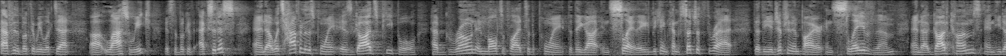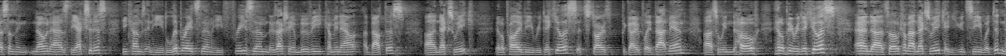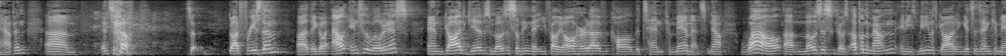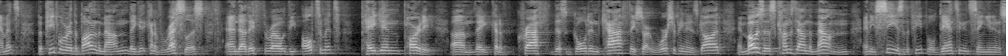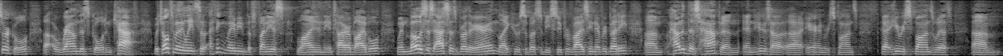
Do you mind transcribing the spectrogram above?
after the book that we looked at uh, last week. It's the book of Exodus. And uh, what's happened to this point is God's people have grown and multiplied to the point that they got enslaved. They became kind of such a threat that the Egyptian empire enslaved them. And uh, God comes and he does something known as the Exodus. He comes and he liberates them, he frees them. There's actually a movie coming out about this uh, next week. It'll probably be ridiculous. It stars the guy who played Batman, uh, so we know it'll be ridiculous. And uh, so it'll come out next week, and you can see what didn't happen. Um, and so, so God frees them. Uh, they go out into the wilderness, and God gives Moses something that you've probably all heard of called the Ten Commandments. Now, while uh, Moses goes up on the mountain and he's meeting with God and gets the Ten Commandments, the people who are at the bottom of the mountain, they get kind of restless, and uh, they throw the ultimate pagan party. Um, they kind of craft this golden calf. They start worshiping it as God. And Moses comes down the mountain and he sees the people dancing and singing in a circle uh, around this golden calf, which ultimately leads to, I think, maybe the funniest line in the entire Bible. When Moses asks his brother Aaron, like who was supposed to be supervising everybody, um, how did this happen? And here's how uh, Aaron responds. Uh, he responds with, um,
